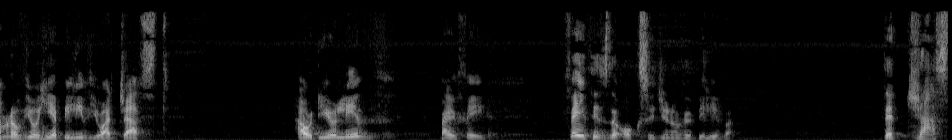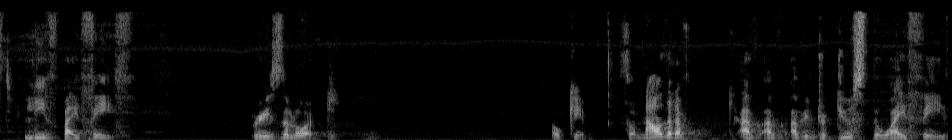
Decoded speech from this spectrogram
How many of you here believe you are just? How do you live? By faith. Faith is the oxygen of a believer. The just live by faith. Praise the Lord. Okay. So now that I've, I've, I've, I've introduced the why faith,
